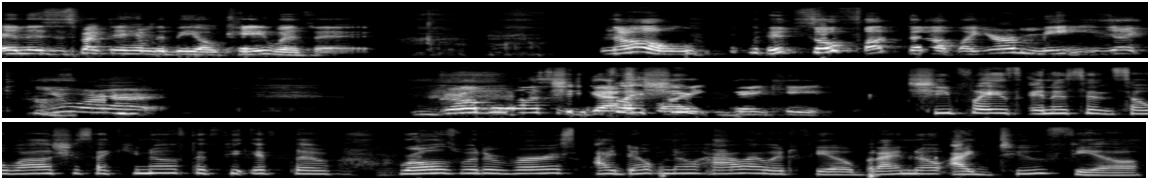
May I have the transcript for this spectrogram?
and is expecting him to be okay with it. No, it's so fucked up. Like you're mean. Like you are. Girl boss, She play- she- gaslight, gatekeep. She plays innocent so well. She's like, you know, if the if the roles were reversed, I don't know how I would feel, but I know I do feel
